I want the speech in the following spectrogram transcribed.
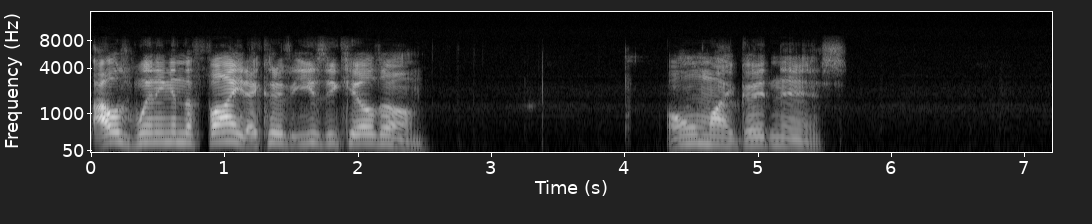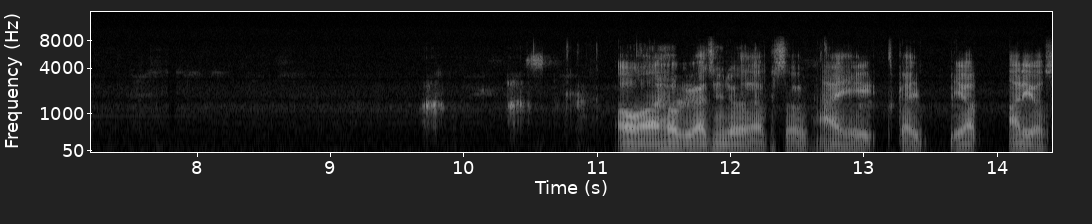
I was winning in the fight. I could have easily killed him. Oh my goodness. Oh, I hope you guys enjoyed the episode. I hate Skype. Yep. Adios.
